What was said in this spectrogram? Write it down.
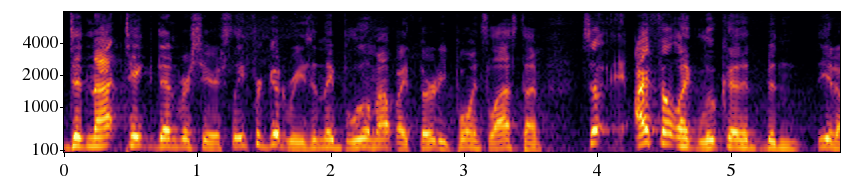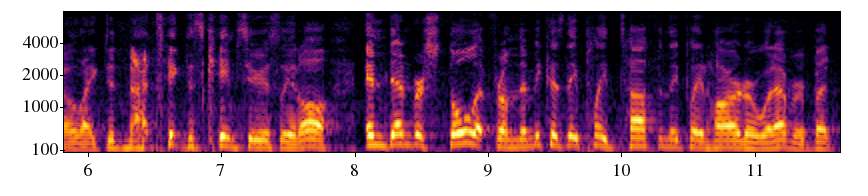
did not take Denver seriously for good reason. They blew them out by 30 points last time. So I felt like Luka had been, you know, like did not take this game seriously at all. And Denver stole it from them because they played tough and they played hard or whatever. But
